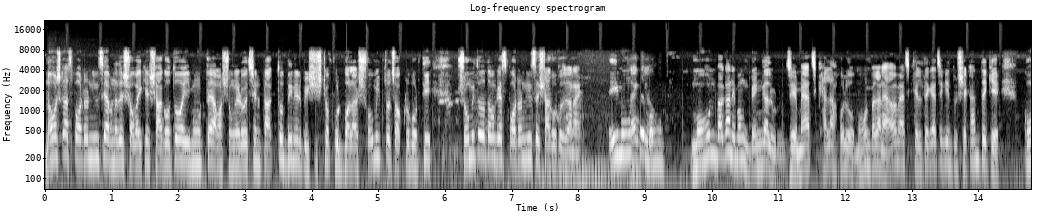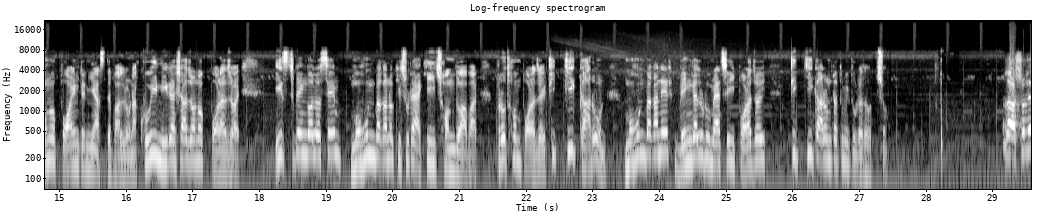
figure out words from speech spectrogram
নমস্কার স্পটর নিউজে আপনাদের সবাইকে স্বাগত। এই মুহূর্তে আমার সঙ্গে রয়েছেন প্রাক্তন দিনের বিশিষ্ট ফুটবলার সৌমিত্র চক্রবর্তী। সৌমিত্র তোমাকে স্পটর নিউজে স্বাগত জানায় এই মুহূর্তে মোহনবাগান এবং বেঙ্গালুরু যে ম্যাচ খেলা হলো মোহনবাগান এও ম্যাচ খেলতে গেছে কিন্তু সেখান থেকে কোনো পয়েন্ট নিয়ে আসতে পারল না। খুবই নিরাশাজনক পরাজয়। ইস্ট বেঙ্গলও সেম মোহনবাগানও কিছুটা একই ছন্দ আবার প্রথম পরাজয়। ঠিক কী কারণ? মোহনবাগানের বেঙ্গালুরু ম্যাচে এই পরাজয় ঠিক কী কারণটা তুমি তুলে ধরছো? আসলে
